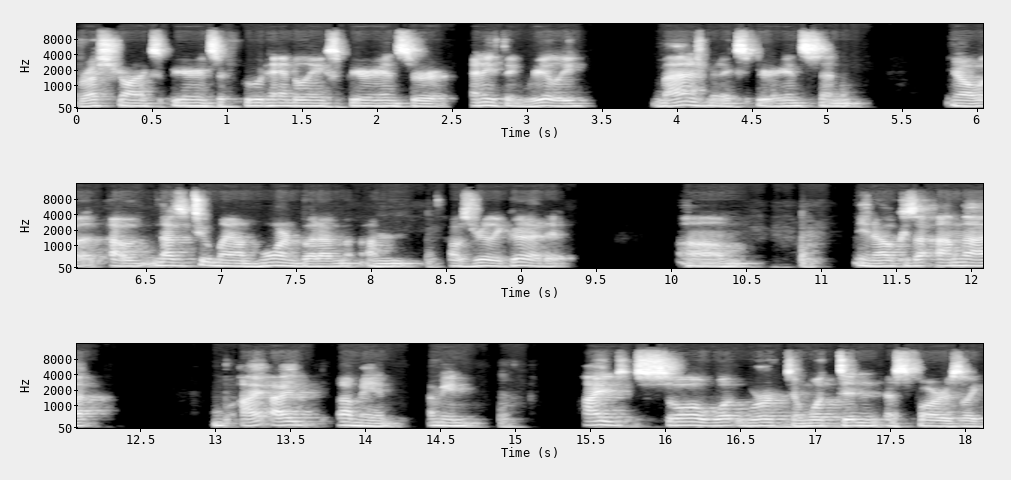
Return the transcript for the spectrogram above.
restaurant experience or food handling experience or anything really management experience and you know I, not to toot my own horn but i'm i'm i was really good at it. Um you know because i'm not i i i mean i mean i saw what worked and what didn't as far as like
